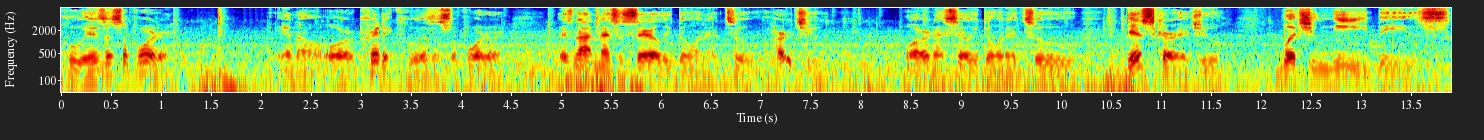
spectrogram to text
who is a supporter, you know, or a critic who is a supporter is not necessarily doing it to hurt you or necessarily doing it to discourage you but you need these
